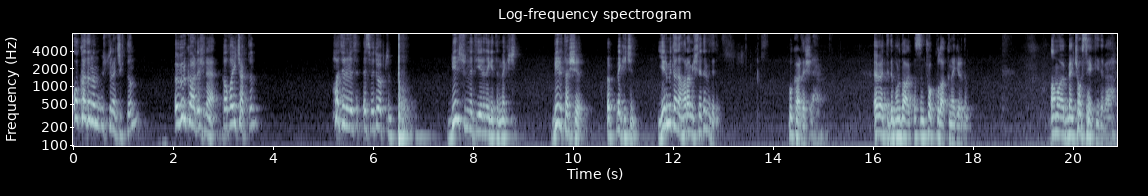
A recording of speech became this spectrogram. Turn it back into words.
O kadının üstüne çıktın. Öbür kardeşine kafayı çaktın. Hacer-i Esved'i öptün. Bir sünneti yerine getirmek için, bir taşı öpmek için 20 tane haram işlenir mi dedim. Bu kardeşe. Evet dedi burada haklısın çok kul hakkına girdim. Ama öpmek çok zevkliydi be.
